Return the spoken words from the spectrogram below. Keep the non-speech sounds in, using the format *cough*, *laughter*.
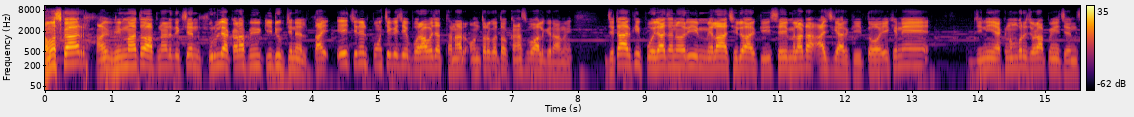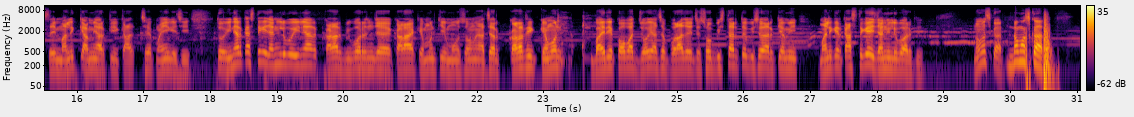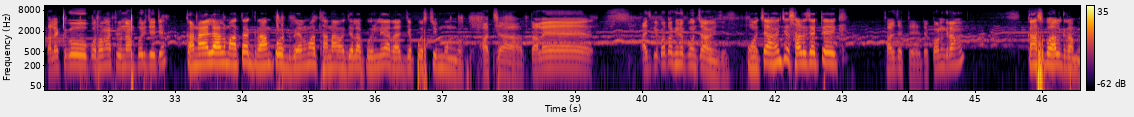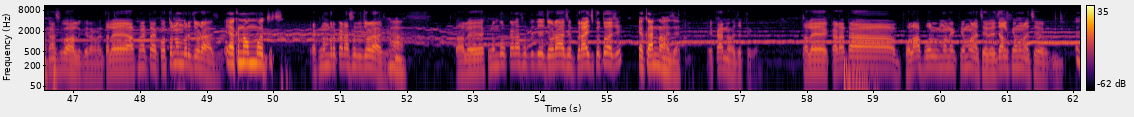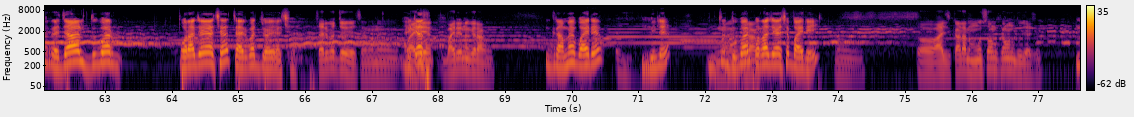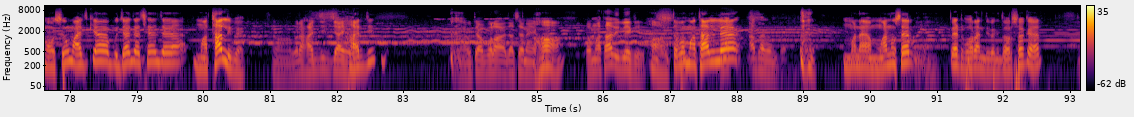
নমস্কার, আমি ভীম মাহাতো, আপনারা দেখছেন পুরুলিয়া কাড়া প্রেমিক ইউটিউব চ্যানেল। তাই এই চ্যানেল পৌঁছে গেছে বোরাবাজার থানার অন্তর্গত কাঁসবোয়াল গ্রামে। যেটা আর কি পয়লা জানুয়ারি মেলা ছিল আর কি, সেই মেলাটা আজকে আর কি। তো এখানে যিনি এক নম্বরে জোড়া পেয়েছেন, সেই মালিককে আমি আর কি কাছে পেয়ে গেছি। তো ইনার কাছ থেকে জানি নেব, ইনার কাড়ার বিবরণ যে কাড়া, কেমন কি মৌসুমে আছে, আর কাড়াটি কেমন, বাইরে কবার জয় আছে, পরাজয় আছে, সব বিস্তারিত বিষয় আর কি আমি মালিকের কাছ থেকেই জানি নেব আর কি। নমস্কার। নমস্কার। তাহলে একটু প্রথমে একটু নাম পরিচয়টা। কানাইলাল মাতা গ্রাম পোস্ট বেলমা থানা জেলা পুরুলিয়া রাজ্য পশ্চিমবঙ্গ। আচ্ছা তাহলে আজকে কতক্ষণে পৌঁছা হয়েছে? পৌঁছা হয়েছে সাড়ে চারটে সাড়ে চারটে এটা কোন গ্রামে? কাঁসবহাল গ্রামে। কাঁচবাহাল গ্রামে তাহলে আপনারটা কত নম্বর জোড়া আছে? এক নম্বর। এক নম্বর কাড়ার সাথে জোড়া আছে? হ্যাঁ। তাহলে এক নম্বর কাড়ার সাথে যে জোড়া আছে প্রাইস কত আছে? একান্ন হাজার। একান্ন হাজার টাকা। তাহলে কাড়াটা ফলাফল মানে কেমন আছে? রেজাল্ট কেমন আছে? রেজাল্ট দুবার পরাজয় আছে চারবার জয় আছে। চারিবার জয় আছে মানে বাইরে বাইরে না গ্রামে? গ্রামে বাইরে মিলে কিন্তু মানে দুবার পরাজয় আছে বাইরেই। তো আজ কাড়ার মৌসুম কেমন বুঝাছে মৌসুম আজকে বোঝা যাচ্ছে যে মাথা লিবে। এবারে হাজির যাই হার জিত হ্যাঁ, ওইটা বলা যাচ্ছে না হ্যাঁ। তো মাথা দিবে কি? হ্যাঁ তবে মাথা নিলে আধা ঘণ্টা। মানে মানুষের পেট ভরান দিবে দর্শকের।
